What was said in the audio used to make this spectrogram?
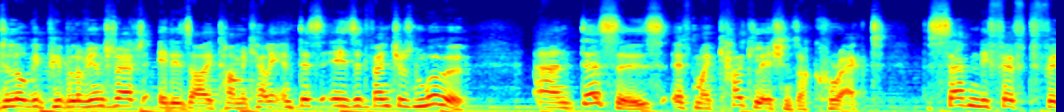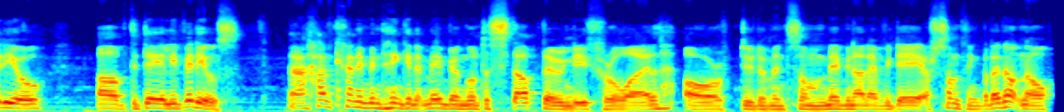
And hello, good people of the internet. It is I, Tommy Kelly, and this is Adventures in Woo And this is, if my calculations are correct, the 75th video of the daily videos. Now, I have kind of been thinking that maybe I'm going to stop doing these for a while, or do them in some, maybe not every day or something, but I don't know.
